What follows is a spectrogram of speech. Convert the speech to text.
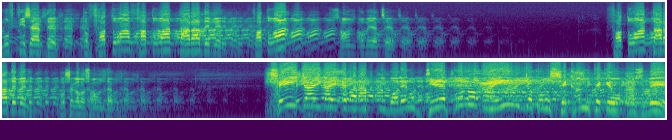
মুফতি সাহেবদের। তো ফতোয়া ফতোয়া তারা দেবেন। ফতোয়া সাউন্ড কমে যাচ্ছে। ফতোয়া তারা দেবেন। বসে গেল সাউন্ড দেখো। সেই জায়গায় এবার আপনি বলেন, যে কোনো আইন যখন সেখান থেকেও আসবে,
